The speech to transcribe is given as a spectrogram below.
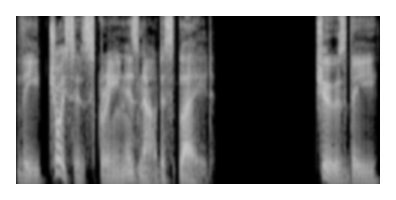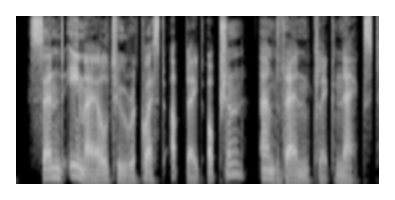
The Choices screen is now displayed. Choose the Send Email to Request Update option and then click Next.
